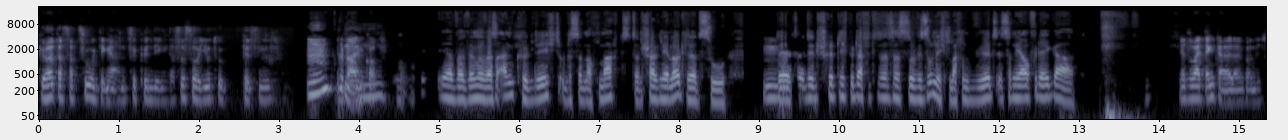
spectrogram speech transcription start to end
gehört das dazu, Dinge anzukündigen. Das ist so YouTube-Business Mhm, genau. seinem Kopf. Ja, weil wenn man was ankündigt und das dann auch macht, dann schalten ja Leute dazu. Hm. Der den Schritt nicht bedacht hat, dass er das sowieso nicht machen wird, ist dann ja auch wieder egal. Ja, soweit denkt er halt einfach nicht.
